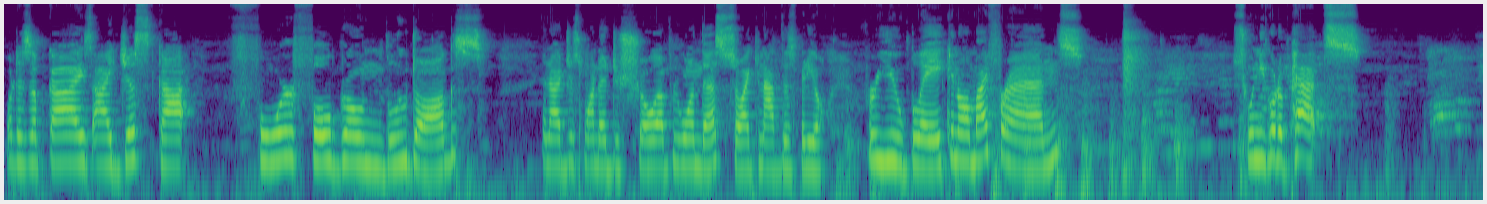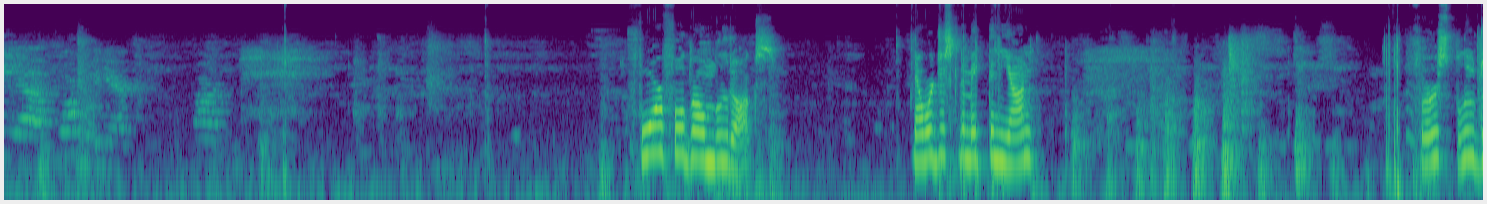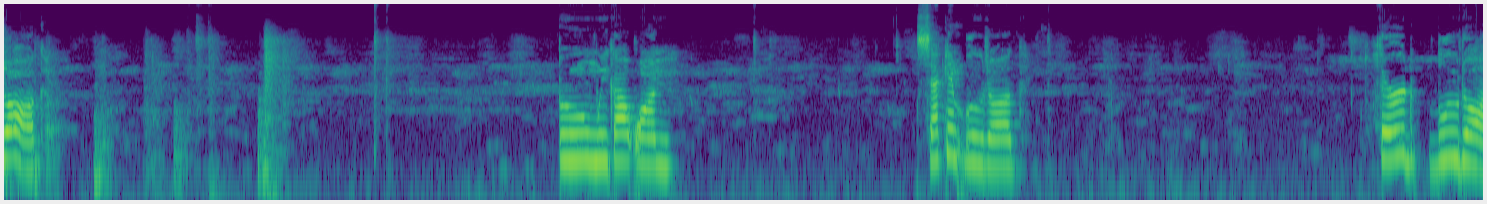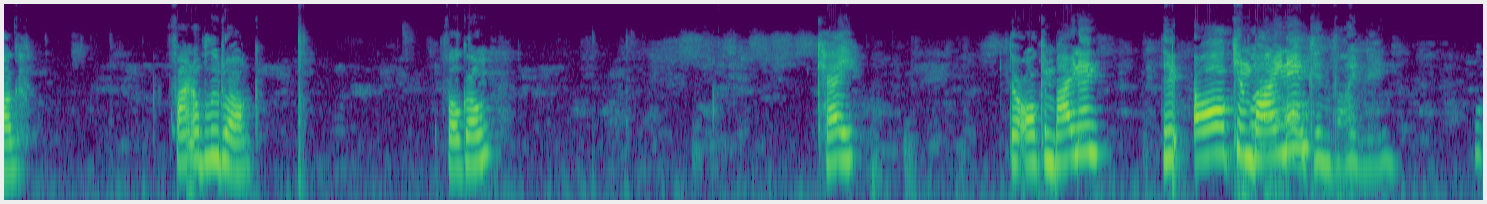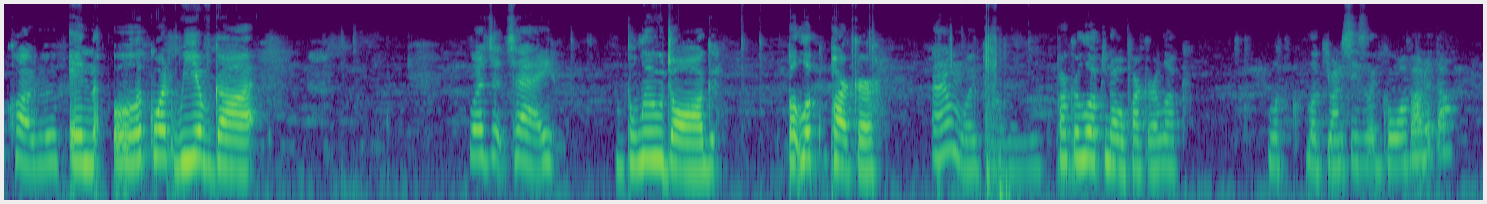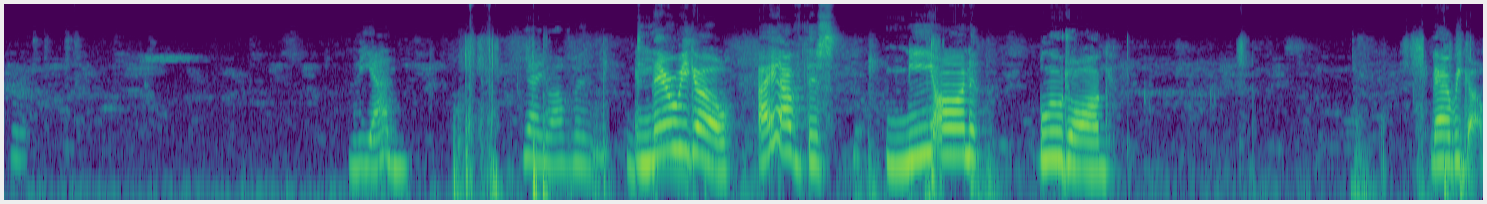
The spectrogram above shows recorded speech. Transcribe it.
What is up, guys? I just got four full grown blue dogs, and I just wanted to show everyone this so I can have this video for you, Blake, and all my friends. So when you go to pets, four full grown blue dogs. Now we're just gonna make the neon First blue dog. Boom, we got one. Second blue dog. Third blue dog. Final blue dog. Full grown. Okay. They're all combining. They're all combining. All combining. Carter. And look what we have got. What does it say? Blue dog. But look, Parker. I don't like Carter. Parker, look. No, Parker, look. Look, look. You want to see the goal about it, though? The end. Yeah, you haven't. And there we go. I have this neon blue dog. There we go.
